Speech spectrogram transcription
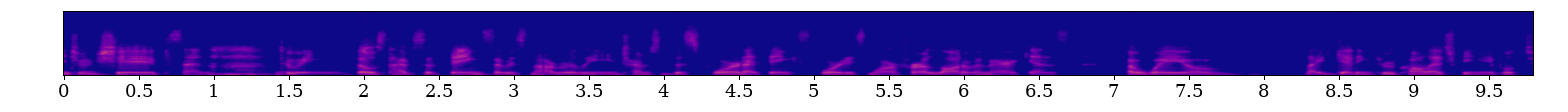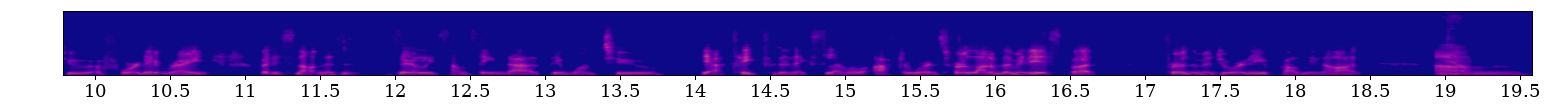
internships and mm-hmm. doing those types of things. So, it's not really in terms of the sport. I think sport is more for a lot of Americans a way of like getting through college, being able to afford it, right? But it's not necessarily something that they want to yeah take to the next level afterwards for a lot of them it is but for the majority probably not yeah. um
